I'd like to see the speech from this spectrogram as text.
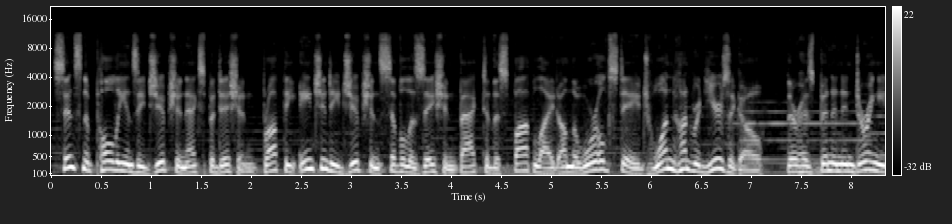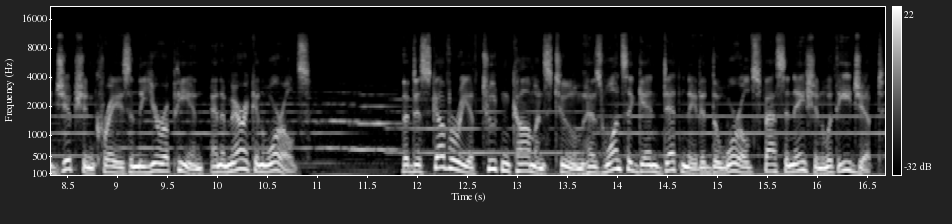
Since Napoleon's Egyptian expedition brought the ancient Egyptian civilization back to the spotlight on the world stage 100 years ago, there has been an enduring Egyptian craze in the European and American worlds. The discovery of Tutankhamun's tomb has once again detonated the world's fascination with Egypt.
